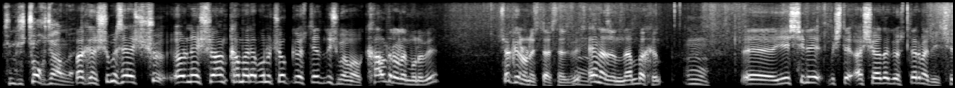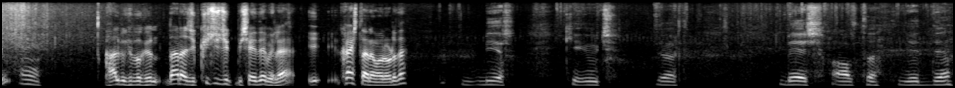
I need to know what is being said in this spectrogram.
Çünkü çok canlı. Bakın şu mesela şu örneğin şu an kamera bunu çok gösterdi düşmüyor ama kaldıralım bunu bir. Sökün onu isterseniz bir. En azından bakın. Hı. Ee, yeşili işte aşağıda göstermediği için. Hı. Halbuki bakın daracık küçücük bir şeyde bile kaç tane var orada? 1, 2, 3, 4, 5, 6, 7,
